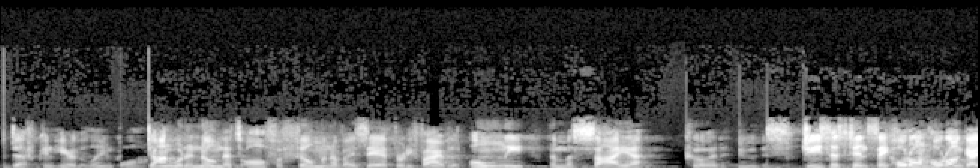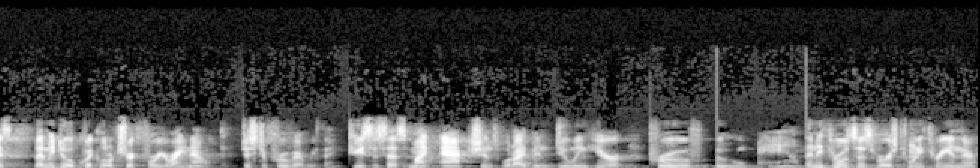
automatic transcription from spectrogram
the deaf can hear, the lame can walk. John would have known that's all fulfillment of Isaiah 35, that only the Messiah could do this. Jesus didn't say, Hold on, hold on, guys. Let me do a quick little trick for you right now, just to prove everything. Jesus says, My actions, what I've been doing here, prove who I am. Then he throws this verse 23 in there.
